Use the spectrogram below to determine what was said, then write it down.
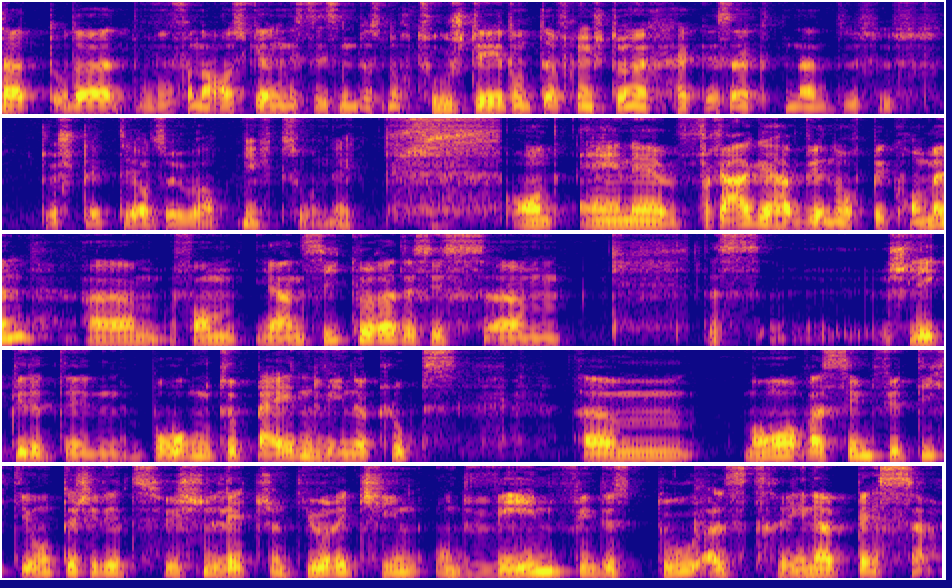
hat oder wovon ausgegangen ist, dass ihm das noch zusteht. Und der Frank Stronach hat gesagt, nein, das, ist, das steht ja also überhaupt nicht so. Nicht? Und eine Frage haben wir noch bekommen ähm, vom Jan Sikurer. Das ist, ähm, das schlägt wieder den Bogen zu beiden Wiener Clubs. Ähm, Momo, was sind für dich die Unterschiede zwischen Letsch und Juricin und wen findest du als Trainer besser?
